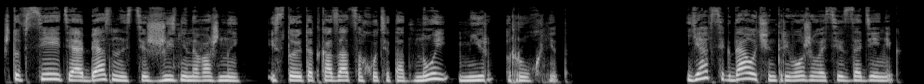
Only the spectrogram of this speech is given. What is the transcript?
что все эти обязанности жизненно важны, и стоит отказаться хоть от одной, мир рухнет. Я всегда очень тревожилась из-за денег.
